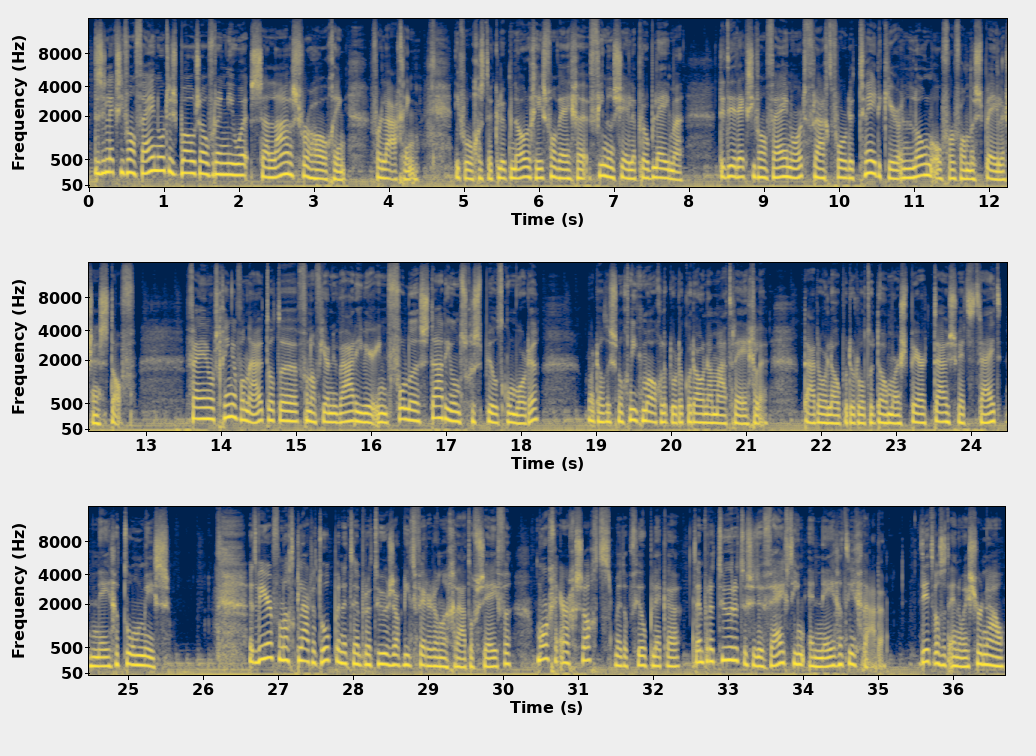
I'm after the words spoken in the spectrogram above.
De selectie van Feyenoord is boos over een nieuwe salarisverhoging, verlaging. Die volgens de club nodig is vanwege financiële problemen. De directie van Feyenoord vraagt voor de tweede keer een loonoffer van de spelers en staf. Feyenoord ging ervan uit dat er vanaf januari weer in volle stadions gespeeld kon worden. Maar dat is nog niet mogelijk door de coronamaatregelen. Daardoor lopen de Rotterdammers per thuiswedstrijd 9 ton mis. Het weer, vannacht klaart het op en de temperatuur zakt niet verder dan een graad of 7. Morgen erg zacht, met op veel plekken temperaturen tussen de 15 en 19 graden. Dit was het NOS Journaal.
